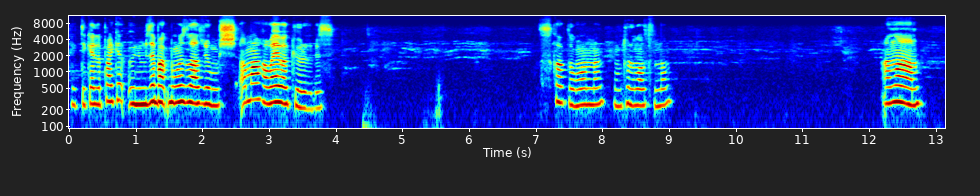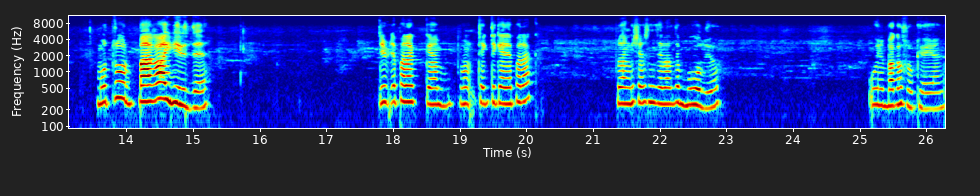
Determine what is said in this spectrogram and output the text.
Tek teker yaparken önümüze bakmamız lazımmış. Ama havaya bakıyoruz biz. Lan ben motorun altından. Anam. Motor baga girdi. Drift yaparak yani bu tek teker yaparak buradan geçersiniz herhalde bu oluyor. Oyunu baga sokuyor yani.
